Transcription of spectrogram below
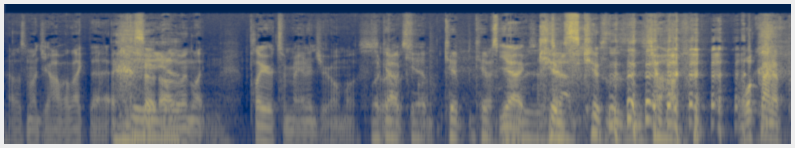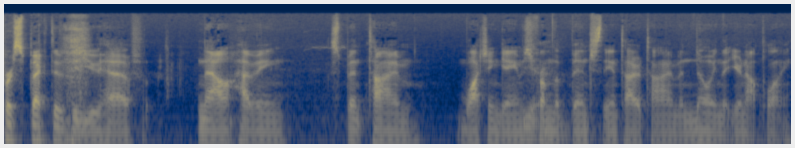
that was my job. I like that. so Yeah. I went, like, player to manager almost. Look so out, Kip. fun. Kip. Kip's Yeah, gonna lose his Kip's, job. Kip's losing his job. what kind of perspective do you have now, having spent time watching games Yeah. from the bench the entire time and knowing that you're not playing?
